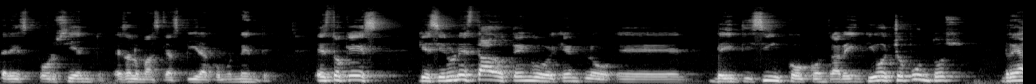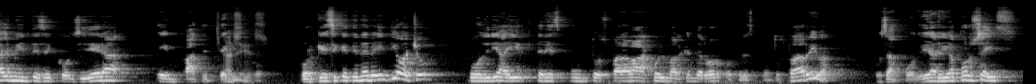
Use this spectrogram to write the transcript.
3%. Eso es lo más que aspira comúnmente. ¿Esto qué es? Que si en un estado tengo, ejemplo, 25 eh, contra 28 puntos, realmente se considera empate técnico. Porque ese que tiene 28 podría ir 3 puntos para abajo el margen de error o 3 puntos para arriba. O sea, podría arriba por 6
